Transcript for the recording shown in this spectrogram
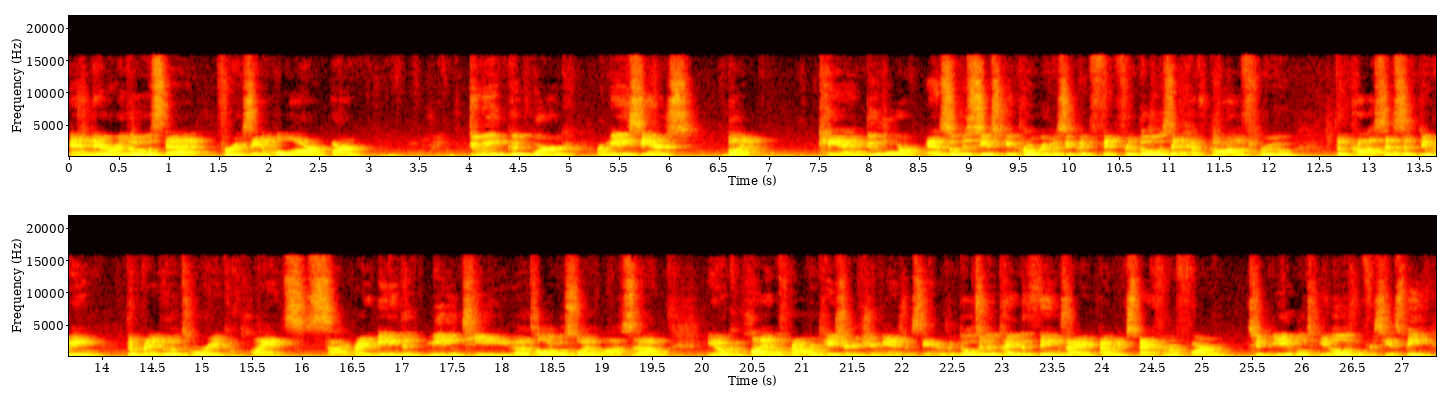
and there are those that, for example, are are doing good work, are meeting standards, but can do more. And so the CSP program is a good fit for those that have gone through the process of doing the regulatory compliance side, right? Meaning the meeting T, uh, tolerable soil loss, um, you know, complying with crop rotation, nutrient management standards. Like those are the type of things I, I would expect from a farm to be able to be eligible for CSP.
